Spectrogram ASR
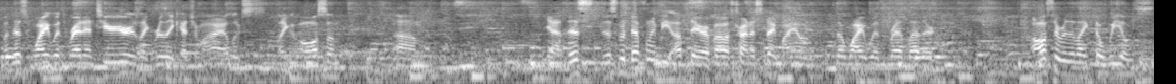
But this white with red interior is like really catching my eye. It looks like awesome. Um, yeah, this this would definitely be up there if I was trying to spec my own, the white with red leather. Also really like the wheels.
